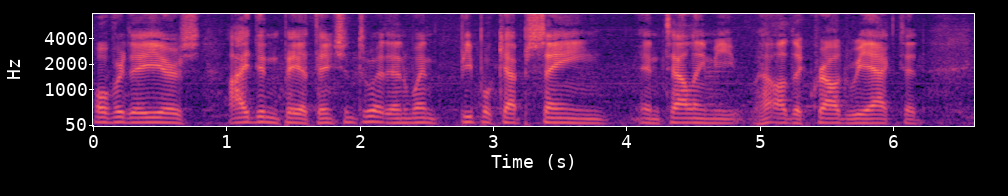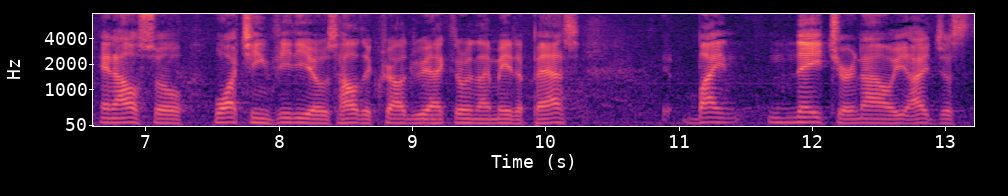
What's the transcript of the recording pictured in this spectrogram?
over the years I didn't pay attention to it, and when people kept saying and telling me how the crowd reacted, and also watching videos how the crowd reacted when I made a pass, by nature now I just.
